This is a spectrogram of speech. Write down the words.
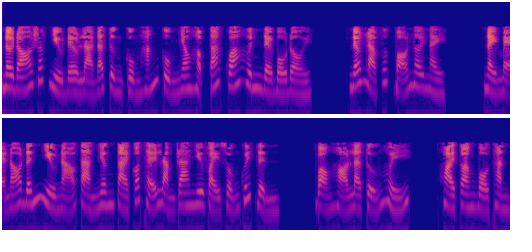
nơi đó rất nhiều đều là đã từng cùng hắn cùng nhau hợp tác quá huynh đệ bộ đội. Nếu là vứt bỏ nơi này, này mẹ nó đến nhiều não tàn nhân tài có thể làm ra như vậy xuẩn quyết định. Bọn họ là tưởng hủy, hoại toàn bộ thành,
